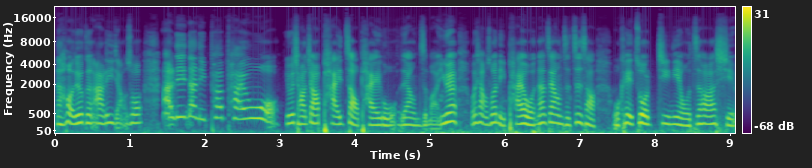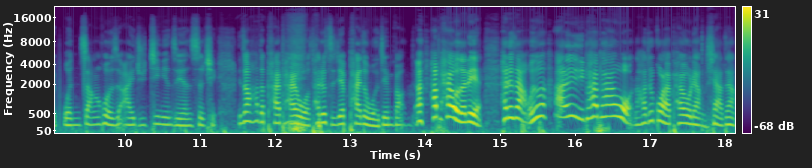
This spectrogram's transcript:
然后我就跟阿丽讲说，阿丽，那你拍拍我，因为想要叫他拍照拍我这样子嘛，因为我想说你拍我，那这样子至少我可以做纪念，我之后要写文章或者是 IG 纪念这件事情。你知道他的拍拍我，他就直接拍着我的肩膀，啊，他拍我的脸，他就这样，我就说阿丽，你拍拍我，然后他就过来拍我两下这样，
